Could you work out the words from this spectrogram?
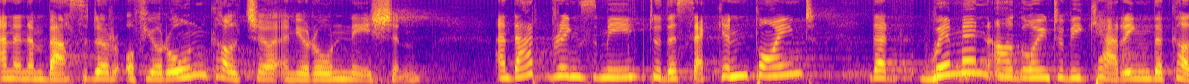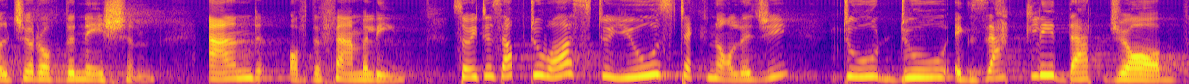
and an ambassador of your own culture and your own nation. And that brings me to the second point that women are going to be carrying the culture of the nation and of the family. So it is up to us to use technology to do exactly that job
